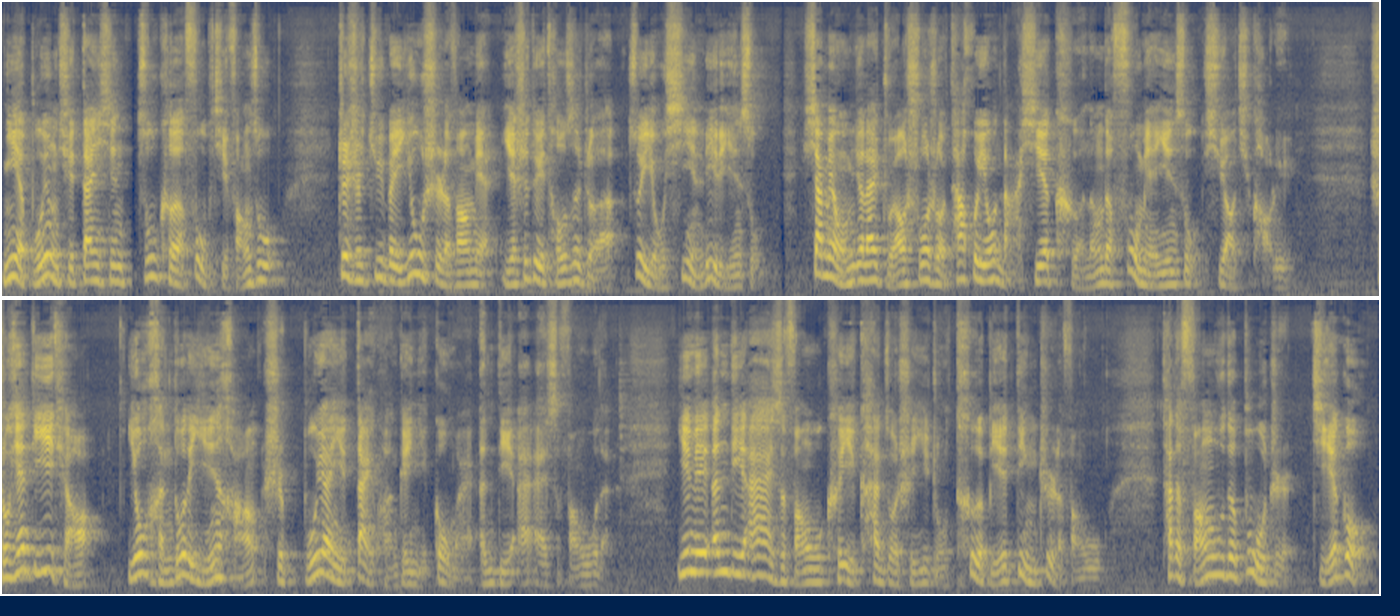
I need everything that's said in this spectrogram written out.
你也不用去担心租客付不起房租，这是具备优势的方面，也是对投资者最有吸引力的因素。下面我们就来主要说说它会有哪些可能的负面因素需要去考虑。首先，第一条，有很多的银行是不愿意贷款给你购买 NDIS 房屋的。因为 NDIS 房屋可以看作是一种特别定制的房屋，它的房屋的布置结构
